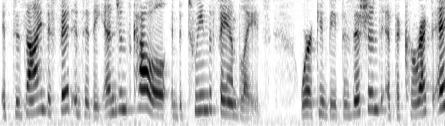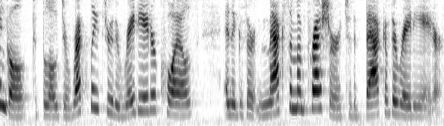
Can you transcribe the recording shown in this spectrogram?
It's designed to fit into the engine's cowl in between the fan blades where it can be positioned at the correct angle to blow directly through the radiator coils and exert maximum pressure to the back of the radiator.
